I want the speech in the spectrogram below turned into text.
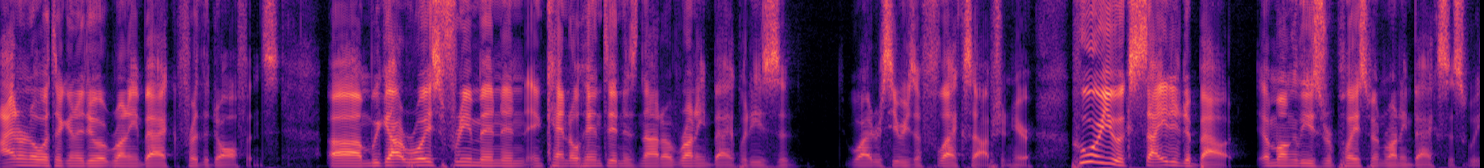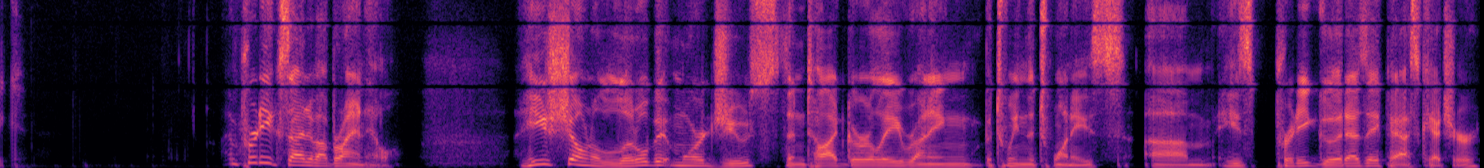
I don't know what they're going to do at running back for the Dolphins. Um, we got Royce Freeman and, and, Kendall Hinton is not a running back, but he's a wide receiver. He's a flex option here. Who are you excited about among these replacement running backs this week? I'm pretty excited about Brian Hill. He's shown a little bit more juice than Todd Gurley running between the 20s. Um, he's pretty good as a pass catcher.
